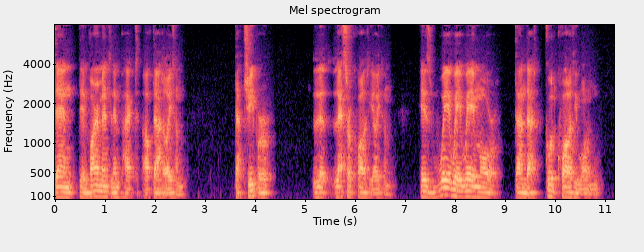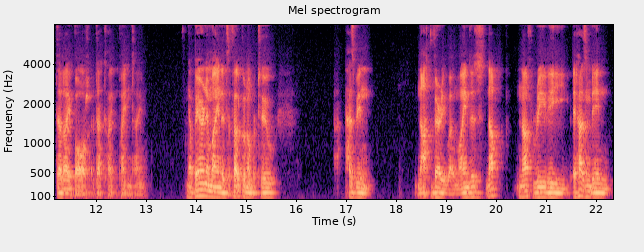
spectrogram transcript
then the environmental impact of that item, that cheaper, lesser quality item, is way, way, way more than that good quality one that I bought at that time, point in time. Now, bearing in mind it's a Felco number two, has been not very well minded, not not really. It hasn't been,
